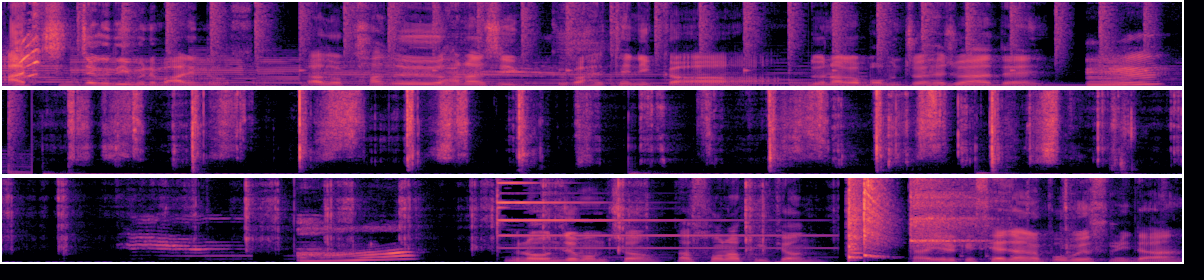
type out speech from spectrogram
아 진짜 근데 이번에 많이 늘었어 나도 카드 하나씩 그거 할 테니까 누나가 멈춰 해줘야 돼 응? 어? 누나 언제 멈춰? 나 손 아픈 편. 자 이렇게 세 장을 뽑으셨습니다.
